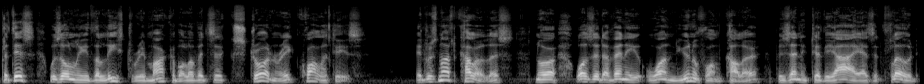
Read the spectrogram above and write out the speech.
But this was only the least remarkable of its extraordinary qualities. It was not colorless, nor was it of any one uniform color, presenting to the eye as it flowed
